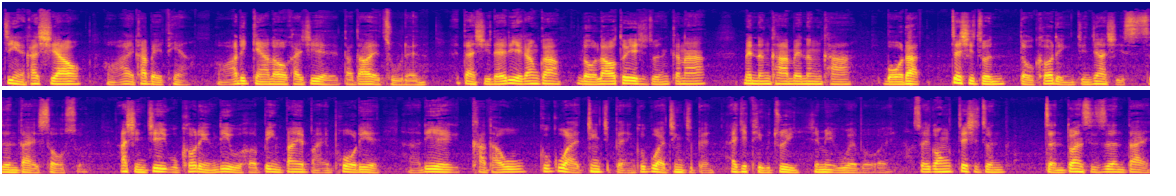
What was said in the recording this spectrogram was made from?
劲会较消，哦，会较袂痛。哦，啊，你行路开始会豆豆会自然。但是咧，你会感觉落楼梯的时阵，敢若要软骹，要软骹，无力，这时阵都可能真正是韧带受损。啊，甚至有可能你有合并半月板的破裂。啊，你的卡头骨骨来进一遍，骨骨来进一遍，还去抽水，啥物有诶无诶？所以讲，这时阵诊断十字韧带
